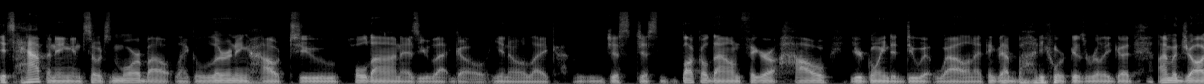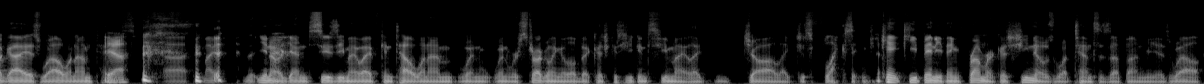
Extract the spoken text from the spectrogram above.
it's happening and so it's more about like learning how to hold on as you let go you know like just just buckle down figure out how you're going to do it well and i think that body work is really good. I'm a jaw guy as well when i'm tense. Yeah. uh, my you know again susie my wife can tell when i'm when when we're struggling a little bit because because you can see my like jaw like just flexing. You can't keep anything from her because she knows what tenses up on me as well.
